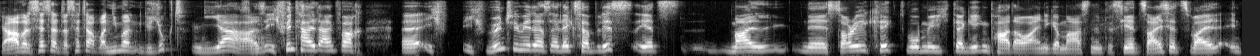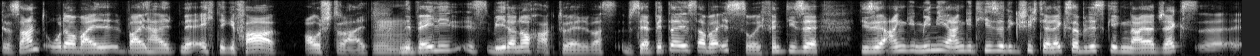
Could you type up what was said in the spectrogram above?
Ja, aber das hätte, das hätte aber niemanden gejuckt. Ja, so. also ich finde halt einfach, äh, ich, ich wünsche mir, dass Alexa Bliss jetzt mal eine Story kriegt, wo mich der Gegenpart auch einigermaßen interessiert. Sei es jetzt, weil interessant oder weil, weil halt eine echte Gefahr ausstrahlt. Mhm. Eine Bailey ist weder noch aktuell, was sehr bitter ist, aber ist so. Ich finde diese, diese ange, mini angeteaserte Geschichte Alexa Bliss gegen Nia Jax, äh,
